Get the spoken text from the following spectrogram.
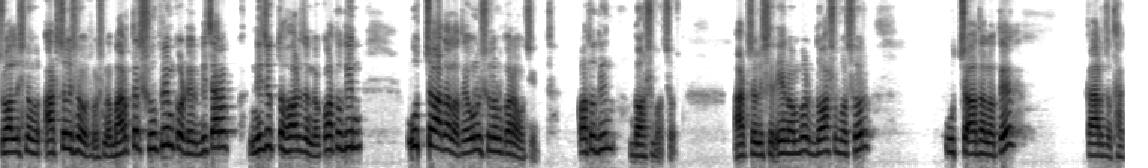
চুয়াল্লিশ নম্বর, আটচল্লিশ নম্বর প্রশ্ন, ভারতের সুপ্রিম কোর্টের বিচারক নিযুক্ত হওয়ার জন্য কতদিন উচ্চ আদালতে অনুশীলন করা উচিত? কতদিন? দশ বছর। আটচল্লিশের এ নম্বর, দশ বছর উচ্চ আদালতে কার্য থাক,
